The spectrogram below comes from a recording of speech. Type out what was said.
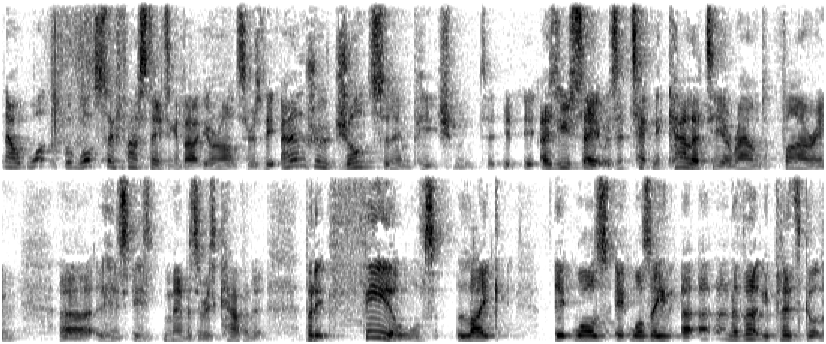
Now, what, but what's so fascinating about your answer is the Andrew Johnson impeachment. It, it, as you say, it was a technicality around firing uh, his, his members of his cabinet, but it feels like it was it was a, a an overtly political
